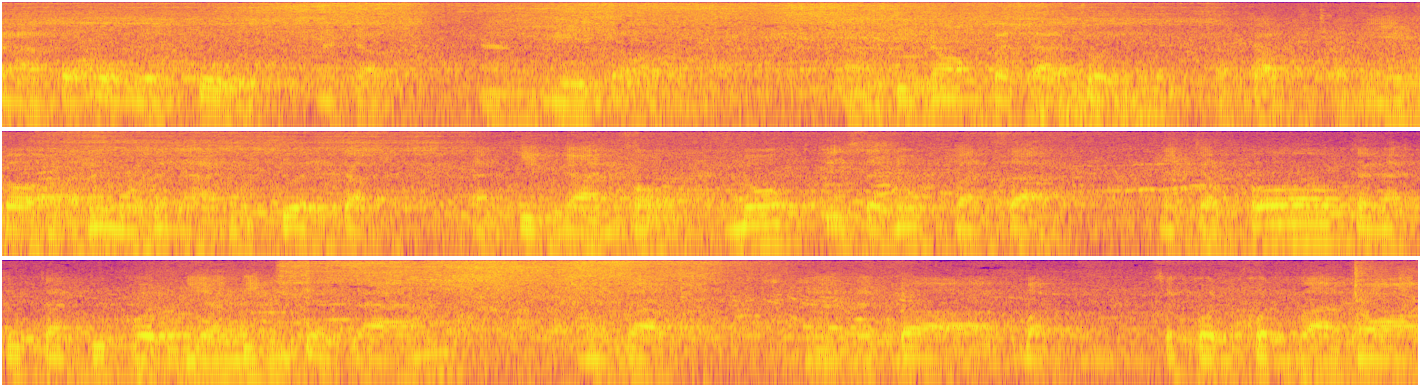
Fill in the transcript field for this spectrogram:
ตาขององค์หลวงปู่นะครับมีต่อพี่น้องประชาชนนะครับวันนี้ก็อนุโมทนาบุญด้วยกับทีมงานของโนกอิสนุบานศา นะครับก็คณะทุกท่านทุกคนเดียบิงเจิดล้างนะครับแล้วก็บอลสกลคนวานอน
